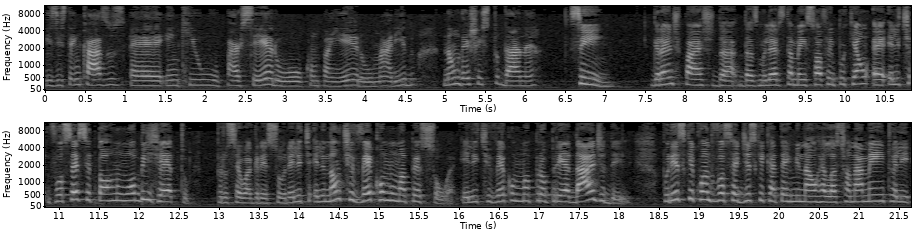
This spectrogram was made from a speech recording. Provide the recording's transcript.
Existem casos é, em que o parceiro, ou companheiro, o marido, não deixa estudar, né? Sim. Grande parte da, das mulheres também sofrem porque é um, é, ele te, você se torna um objeto para o seu agressor. Ele, ele não te vê como uma pessoa, ele te vê como uma propriedade dele. Por isso que quando você diz que quer terminar um relacionamento, ele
